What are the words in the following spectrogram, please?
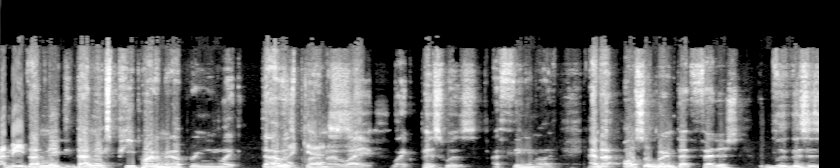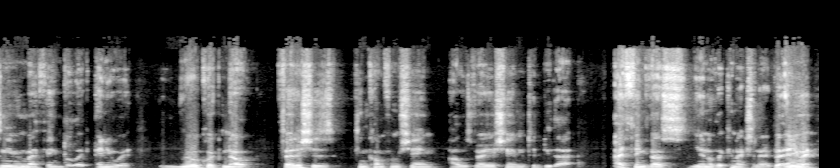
I mean, That makes that makes pee part of my upbringing. Like that was I part of my life. Like piss was a thing in my life, and I also learned that fetish. This isn't even my thing, but like anyway, real quick note: fetishes can come from shame. I was very ashamed to do that. I think that's you know the connection there. But anyway,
